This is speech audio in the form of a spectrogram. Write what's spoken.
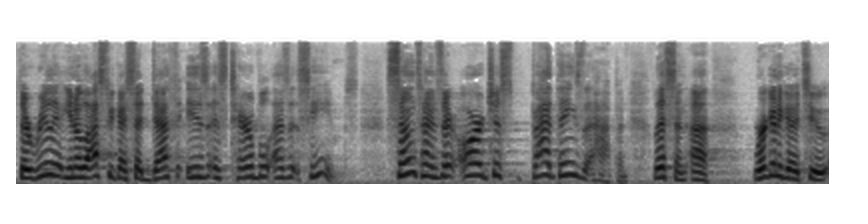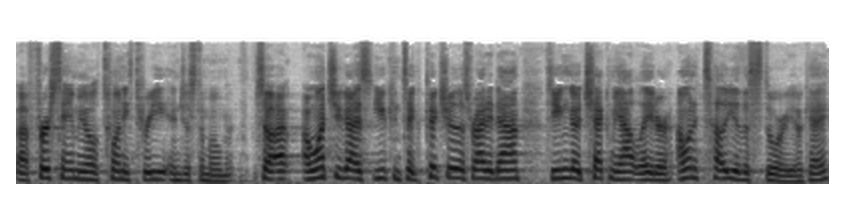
they're really, you know, last week I said death is as terrible as it seems. Sometimes there are just bad things that happen. Listen, uh, we're going to go to uh, 1 Samuel 23 in just a moment. So I, I, want you guys, you can take a picture of this, write it down, so you can go check me out later. I want to tell you the story, okay?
